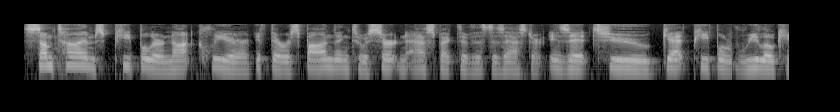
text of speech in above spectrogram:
sometimes people are not clear if they're responding to a certain aspect of this disaster. Is it to get people relocated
